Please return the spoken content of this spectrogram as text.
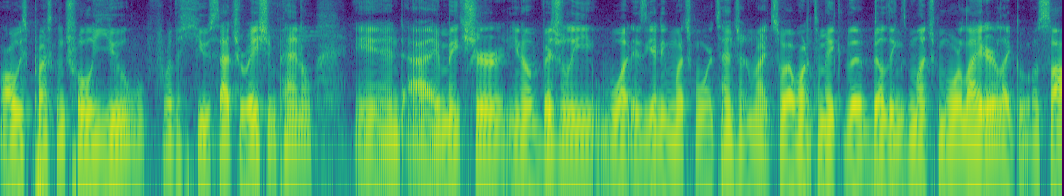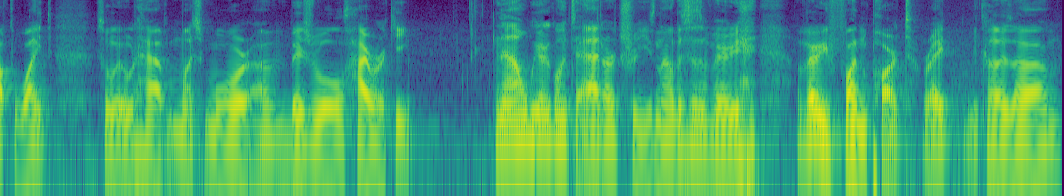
always press control U for the hue saturation panel and I make sure you know visually what is getting much more attention right? So I wanted to make the buildings much more lighter like a soft white so it would have much more uh, visual hierarchy. Now we are going to add our trees. Now this is a very a very fun part right? Because um,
